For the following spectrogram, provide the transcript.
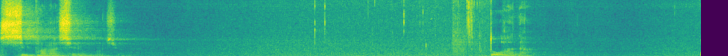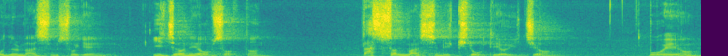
심판하시는 거죠. 또 하나 오늘 말씀 속에 이전에 없었던 낯선 말씀이 기록되어 있죠. 뭐예요?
